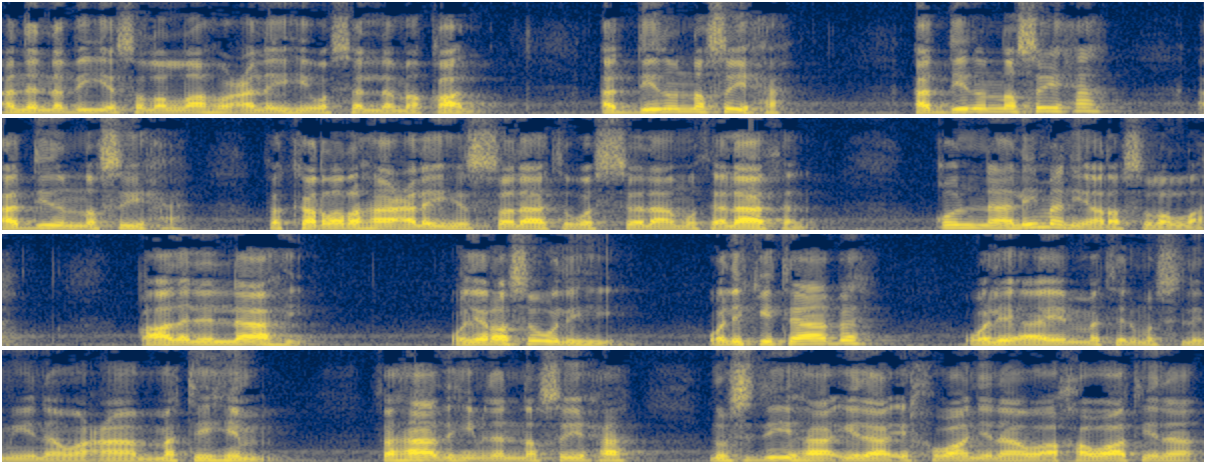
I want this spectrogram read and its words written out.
أن النبي صلى الله عليه وسلم قال الدين النصيحة الدين النصيحة الدين النصيحة. فكررها عليه الصلاة والسلام ثلاثا. قلنا لمن يا رسول الله؟ قال لله ولرسوله ولكتابه ولأئمة المسلمين وعامتهم. فهذه من النصيحة نسديها إلى إخواننا وأخواتنا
